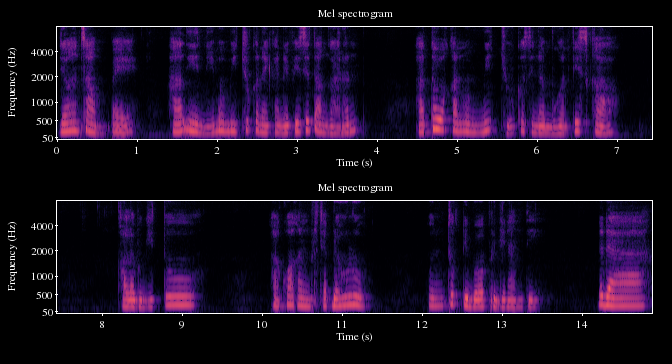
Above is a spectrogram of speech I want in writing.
Jangan sampai hal ini memicu kenaikan defisit anggaran atau akan memicu kesinambungan fiskal. Kalau begitu, aku akan bersiap dahulu untuk dibawa pergi nanti. Dadah!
